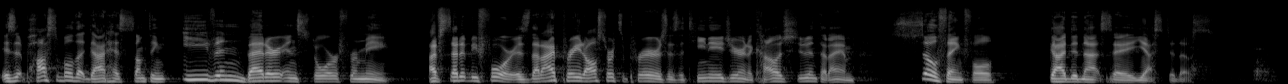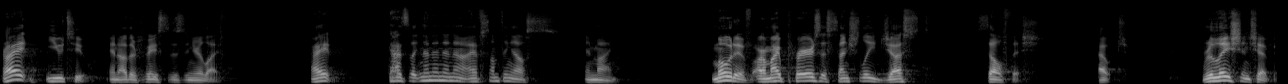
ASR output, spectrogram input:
is it possible that God has something even better in store for me? I've said it before, is that I prayed all sorts of prayers as a teenager and a college student that I am so thankful God did not say yes to those. Right? You too, and other faces in your life. Right? God's like, no, no, no, no, I have something else in mind. Motive Are my prayers essentially just selfish? Ouch. Relationship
